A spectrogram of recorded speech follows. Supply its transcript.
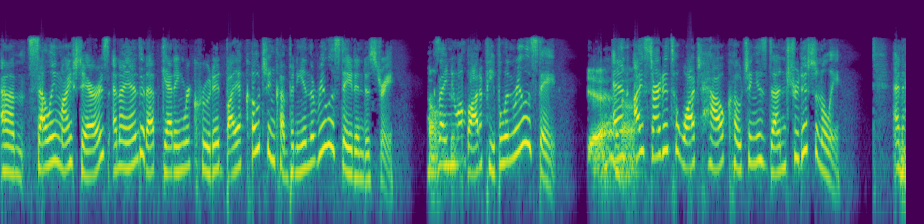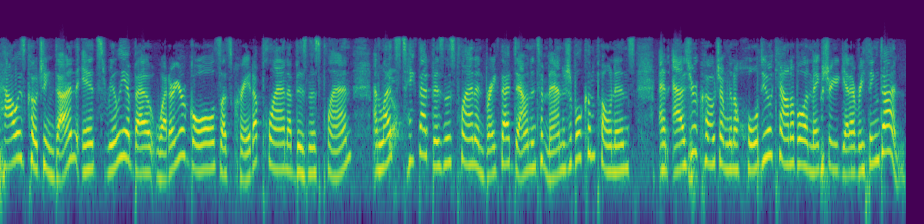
um, selling my shares, and I ended up getting recruited by a coaching company in the real estate industry because I knew a lot of people in real estate. Yeah. And I started to watch how coaching is done traditionally. And how is coaching done? It's really about what are your goals? Let's create a plan, a business plan, and let's Yeah. take that business plan and break that down into manageable components. And as your coach, I'm going to hold you accountable and make sure you get everything done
